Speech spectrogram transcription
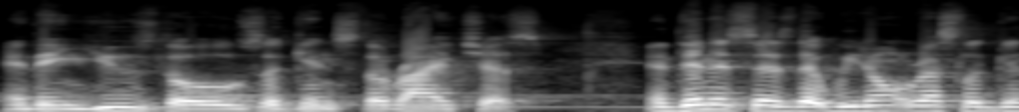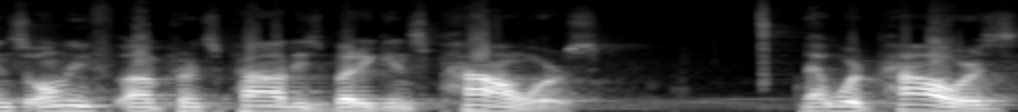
and then use those against the righteous. And then it says that we don't wrestle against only uh, principalities, but against powers. That word powers,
